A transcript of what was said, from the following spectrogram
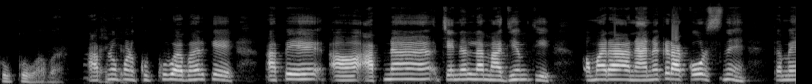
ખૂબ ખૂબ આભાર. આપનો પણ ખૂબ ખૂબ આભાર કે આપે આપના ચેનલના માધ્યમથી અમારા નાનકડા કોર્સને તમે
